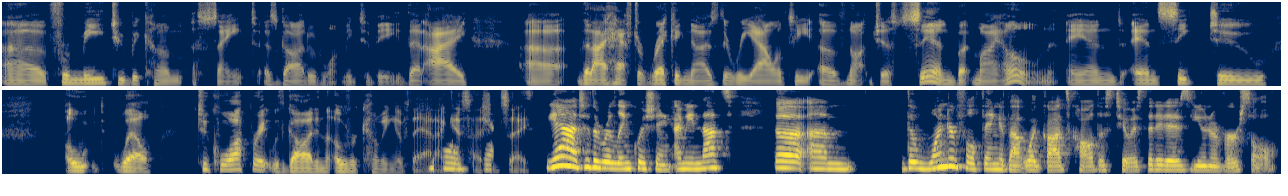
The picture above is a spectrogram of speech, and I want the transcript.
uh, for me to become a saint as god would want me to be that i uh, that i have to recognize the reality of not just sin but my own and and seek to oh well to cooperate with God in the overcoming of that, I guess I should say. Yeah, to the relinquishing. I mean, that's the um the wonderful thing about what God's called us to is that it is universal.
